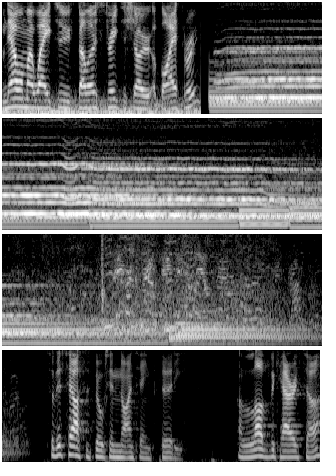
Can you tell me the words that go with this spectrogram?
I'm now on my way to Fellow Street to show a buyer through. So this house is built in 1930. I love the character,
